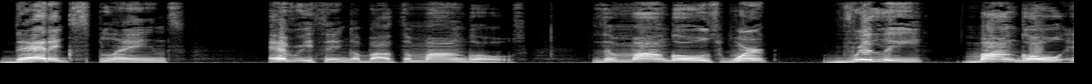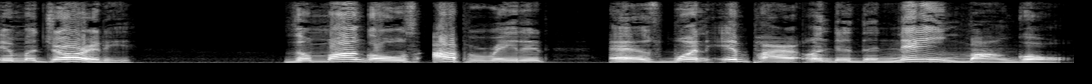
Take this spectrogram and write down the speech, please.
That explains everything about the Mongols. The Mongols weren't really Mongol in majority. The Mongols operated as one empire under the name Mongol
